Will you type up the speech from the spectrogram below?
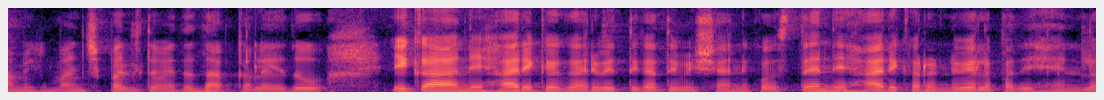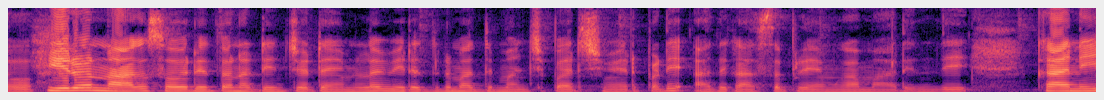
ఆమెకు మంచి ఫలితం అయితే దక్కలేదు. ఇక నిహారిక గారి వ్యక్తిగత విషయానికి వస్తే నిహారిక రెండు వేల పదిహేనులో హీరో నాగశౌర్యతో నటించే టైంలో వీరిద్దరి మధ్య మంచి పరిచయం ఏర్పడి అది కాస్త ప్రేమగా మారింది. కానీ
